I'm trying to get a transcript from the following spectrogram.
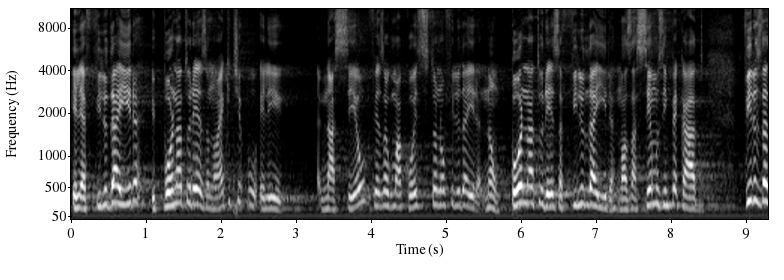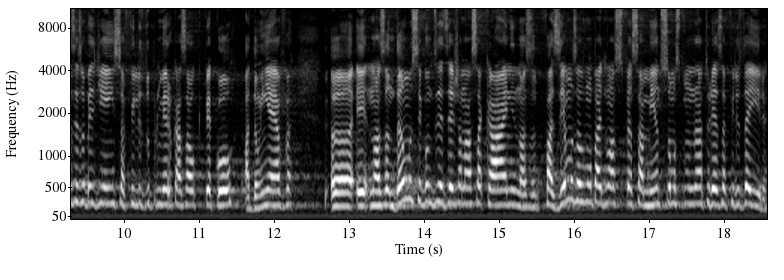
Ele é filho da ira e por natureza, não é que tipo ele nasceu, fez alguma coisa e se tornou filho da ira. Não, por natureza, filho da ira. Nós nascemos em pecado. Filhos da desobediência, filhos do primeiro casal que pecou, Adão e Eva. Uh, nós andamos segundo o desejo da nossa carne, nós fazemos a vontade dos nossos pensamentos, somos por natureza filhos da ira.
